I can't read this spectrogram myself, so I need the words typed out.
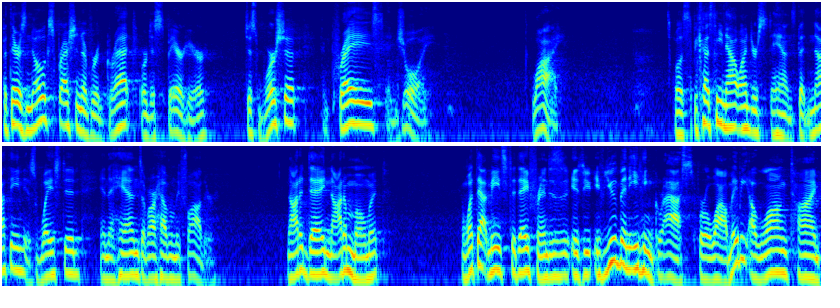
But there is no expression of regret or despair here, just worship and praise and joy. Why? Well, it's because he now understands that nothing is wasted in the hands of our Heavenly Father. Not a day, not a moment. And what that means today, friends, is, is you, if you've been eating grass for a while, maybe a long time,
